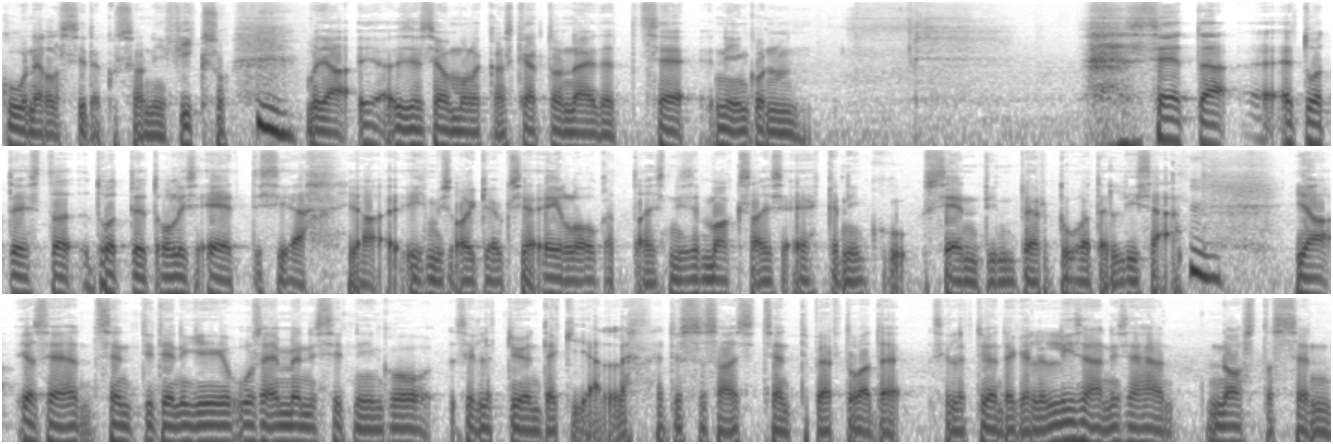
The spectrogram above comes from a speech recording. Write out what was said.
kuunnella sitä, kun se on niin fiksu. Mm. Ja, ja, ja se on mulle myös kertonut näitä, että se niin kuin, se, että tuotteista, tuotteet olisi eettisiä ja ihmisoikeuksia ei loukattaisi, niin se maksaisi ehkä niin kuin sentin per tuote lisää. Mm. Ja, ja se sentti tietenkin usein menisi sit niin kuin sille työntekijälle. Että jos sä saisit sentti per tuote sille työntekijälle lisää, niin sehän nostaisi sen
